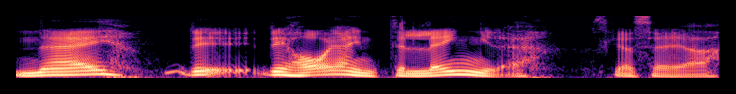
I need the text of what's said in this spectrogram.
Nej, det, det har jag inte längre, ska jag säga.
